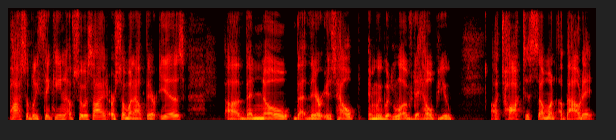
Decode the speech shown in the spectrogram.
possibly thinking of suicide or someone out there is, uh, then know that there is help and we would love to help you. Uh, talk to someone about it.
